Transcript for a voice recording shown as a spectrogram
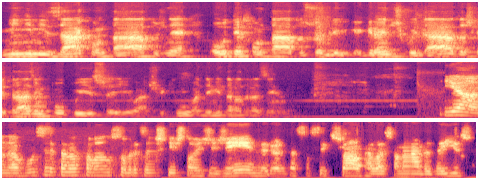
minimizar contatos, né, ou ter contato sobre grandes cuidados, acho que trazem um pouco isso aí, eu acho que o Ademir estava trazendo. E Ana, você estava falando sobre essas questões de gênero orientação sexual relacionadas a isso.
